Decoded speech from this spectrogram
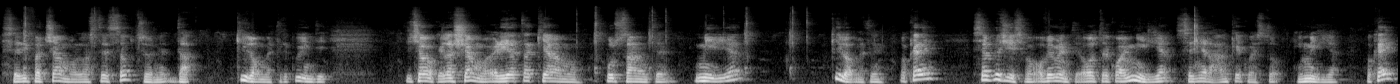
se rifacciamo la stessa opzione da chilometri. Quindi diciamo che lasciamo e riattacchiamo il pulsante miglia chilometri ok? Semplicissimo. Ovviamente oltre qua in miglia segnerà anche questo in miglia ok?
